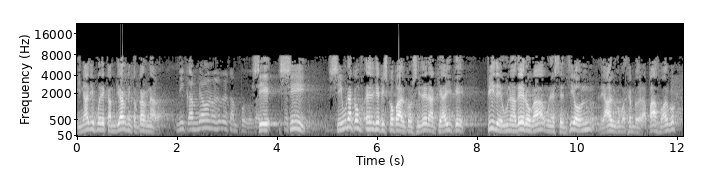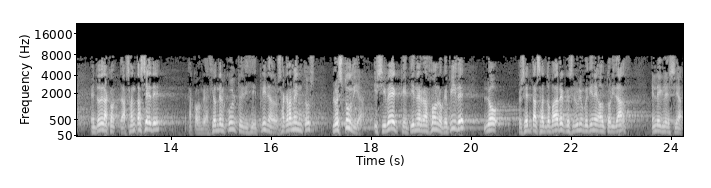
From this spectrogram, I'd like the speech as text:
y nadie puede cambiar ni tocar nada. Ni cambiamos nosotros tampoco. claro. Si, si, si una conferencia episcopal considera que hay que pide una déroga, una extensión de algo, por ejemplo, de la paz o algo, entonces la Santa Sede, la Congregación del Culto y Disciplina de los Sacramentos, lo estudia y si ve que tiene razón lo que pide, lo presenta al Santo Padre, que es el único que tiene autoridad en la Iglesia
